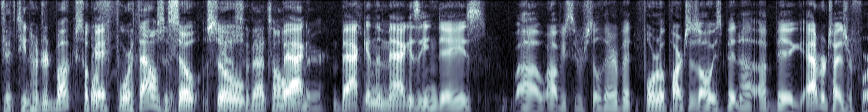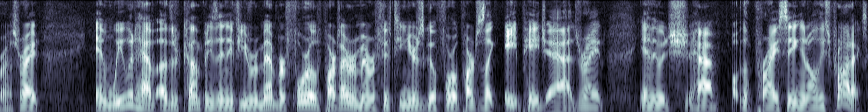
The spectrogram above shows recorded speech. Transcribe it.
fifteen hundred bucks Okay. or four thousand? So, so, Yeah, so that's all back, in there Back as in the magazine days, uh, obviously we're still there, but Four Wheel Parts has always been a, a big advertiser for us, right? And we would have other companies, and if you remember Four Wheel Parts, I remember 15 years ago, Four Wheel Parts was like eight page ads, right? And they would have the pricing and all these products.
